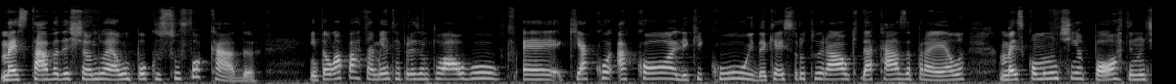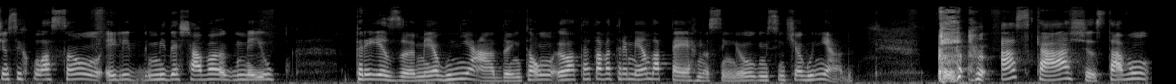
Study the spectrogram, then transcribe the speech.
mas estava deixando ela um pouco sufocada. Então, o apartamento representou algo é, que acolhe, que cuida, que é estrutural, que dá casa para ela, mas como não tinha porta e não tinha circulação, ele me deixava meio presa, meio agoniada. Então, eu até estava tremendo a perna, assim, eu me sentia agoniada. As caixas estavam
